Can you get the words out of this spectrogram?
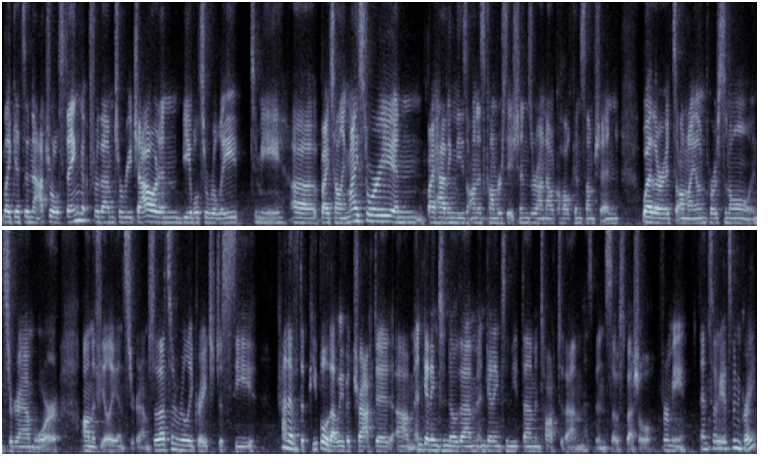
like it's a natural thing for them to reach out and be able to relate to me uh, by telling my story and by having these honest conversations around alcohol consumption, whether it's on my own personal Instagram or on the Figlia Instagram. So that's been really great to just see kind of the people that we've attracted um, and getting to know them and getting to meet them and talk to them has been so special for me. And so it's been great.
